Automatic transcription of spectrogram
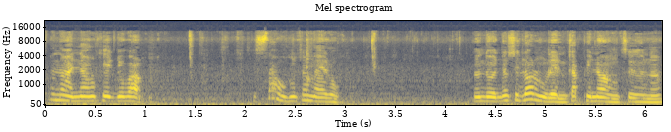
มัน หน่อยนางคิดอยู่ว่าเศร้าคือจังไดลูกโดนๆจังสิลงเล่นกับพี่น้องซื่อนะ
